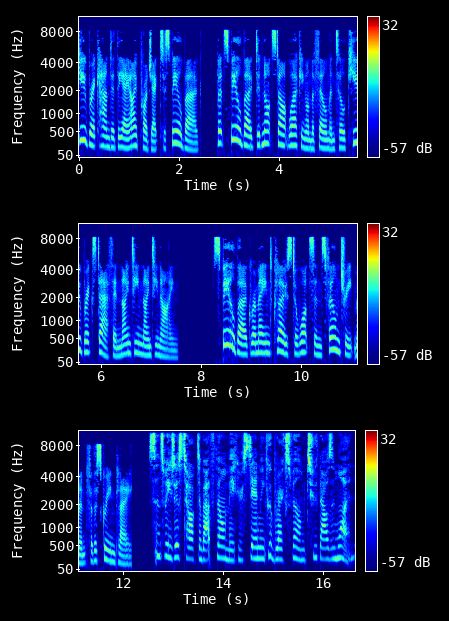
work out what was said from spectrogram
Kubrick handed the AI project to Spielberg, but Spielberg did not start working on the film until Kubrick's death in 1999. Spielberg remained close to Watson's film treatment for the screenplay. Since we just talked about filmmaker Stanley Kubrick's film 2001,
